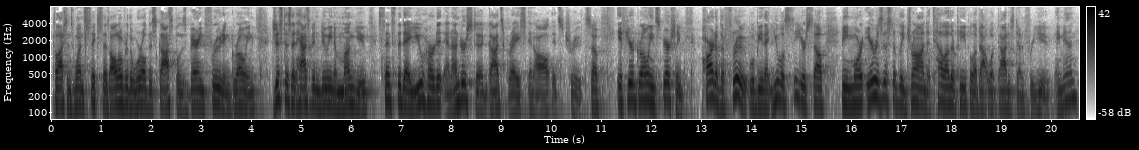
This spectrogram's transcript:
Colossians 1 6 says, All over the world, this gospel is bearing fruit and growing, just as it has been doing among you since the day you heard it and understood God's grace in all its truth. So, if you're growing spiritually, part of the fruit will be that you will see yourself being more irresistibly drawn to tell other people about what God has done for you. Amen?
